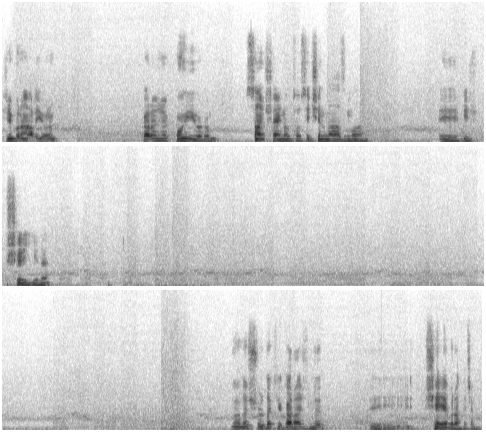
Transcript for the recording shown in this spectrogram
Şimdi bunu alıyorum. Garaja koyuyorum. Sunshine Autos için lazım olan e, bir şey yine. Bunu da şuradaki garajlı e, şeye bırakacağım.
